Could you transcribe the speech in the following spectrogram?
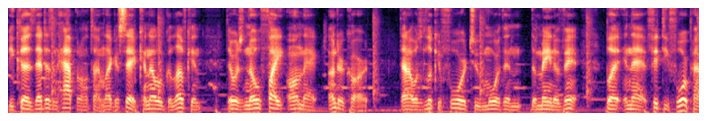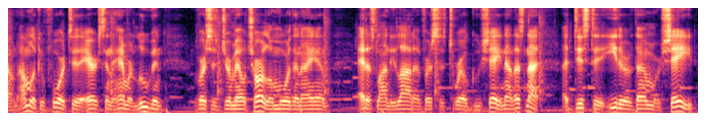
Because that doesn't happen all the time. Like I said, Canelo Golovkin, there was no fight on that undercard that I was looking forward to more than the main event. But in that 54 pound, I'm looking forward to Erickson the Hammer Lubin versus Jermell Charlo more than I am Erislandy Lara versus Terrell Gausha. Now that's not a diss to either of them or shade.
